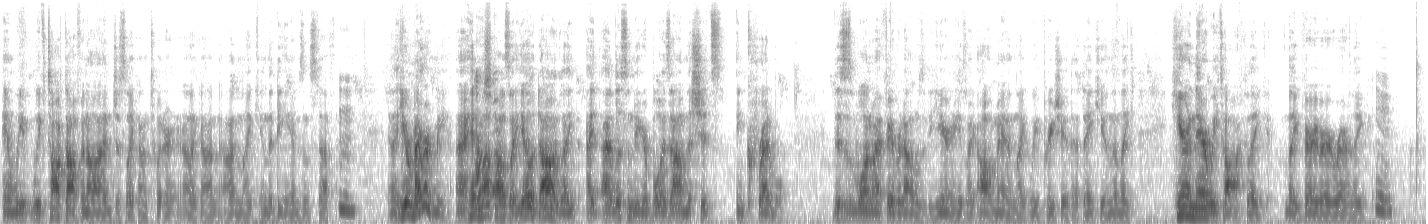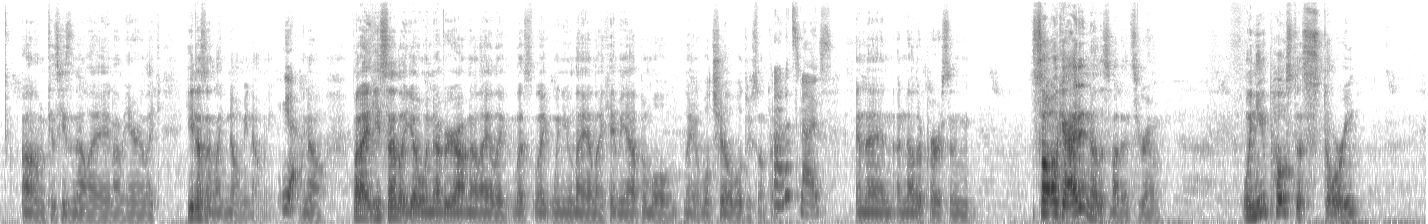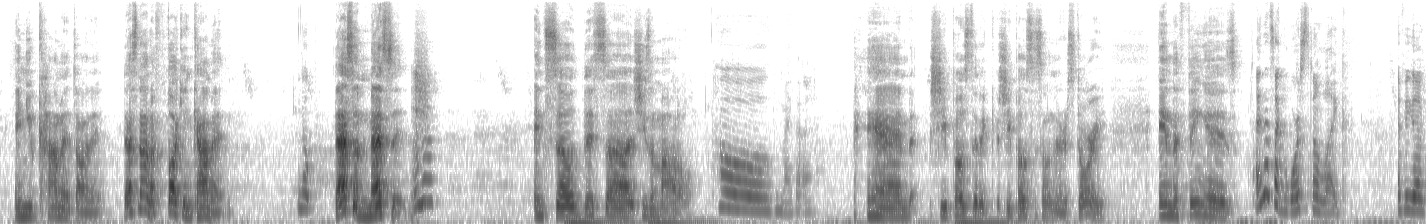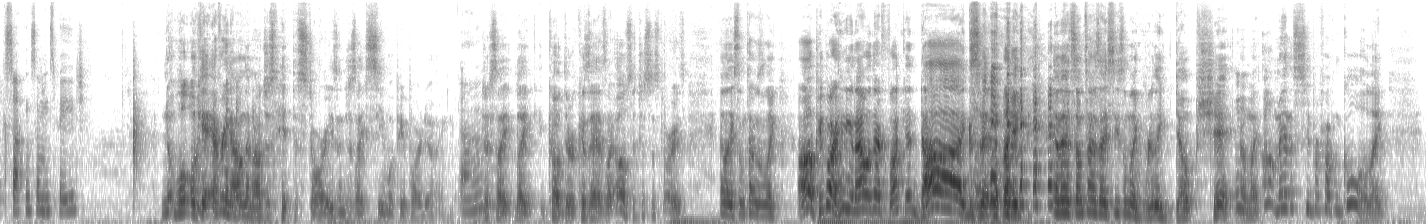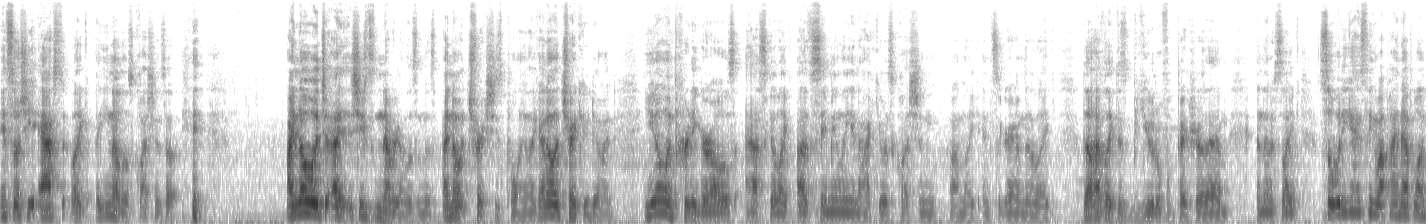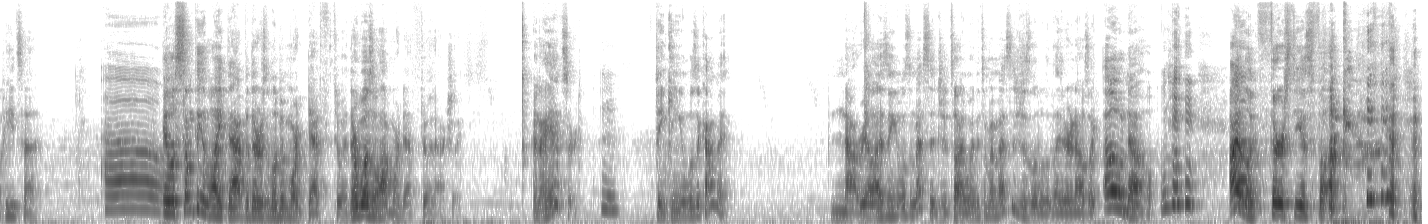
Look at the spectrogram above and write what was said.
and we we've talked off and on, just like on Twitter, or like on on like in the DMs and stuff. Mhm. And like, he remembered me. And I hit him Oh, up. shit. I was like, "Yo, dog! Like, I, I listened to your boy's album. This shit's incredible. This is one of my favorite albums of the year." And he's like, "Oh man, like we appreciate that. Thank you." And then like here and there we talk, like like very very rarely, Mm. um, because he's in LA and I'm here. And like he doesn't like know me, know me. Yeah. You know. But I, he said like, yo, whenever you're out in LA, like let's like when you land, like hit me up and we'll like, we'll chill, we'll do something. Oh, that's nice. And then another person. So okay, I didn't know this about Instagram. When you post a story and you comment on it, that's not a fucking comment. Nope. That's a message. hmm And so this, uh, she's a model, Oh my god. and she posted a, she posted something in her story, and the thing is, I think that's like worse than a like. If you like stalking someone's page. no, well, okay, every now and then I'll just hit the stories and just like see what people are doing, Uh, just like like code through because it has like oh, so just the stories. And like sometimes I'm like, oh, people are hanging out with their fucking dogs, and like, and then sometimes I see some like really dope shit, and I'm like, oh man, that's super fucking cool. Like, and so she asked, like, you know those questions that. I know what I, she's never gonna listen to this. I know what trick she's pulling. Like, I know what trick you're doing. You know when pretty girls ask a like a seemingly innocuous question on like Instagram, they're like, they'll have like this beautiful picture of them, and then it's like, so what do you guys think about pineapple on pizza? oh. It was something like that, but there was a little bit more depth to it. There was a lot more depth to it, actually. And I answered, Hmm. thinking it was a comment, not realizing it was a message until I went into my messages a little bit later, and I was like, "Oh no, I Oh. look thirsty as fuck."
